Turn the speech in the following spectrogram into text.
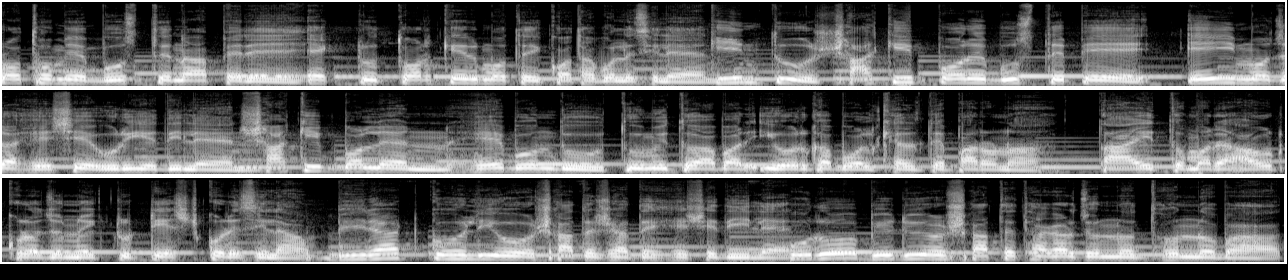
প্রথমে বুঝতে না পেরে একটু তর্কের মতোই কথা বলেছিলেন। কিন্তু সাকিব পরে বুঝতে পেয়ে এই মজা হেসে উড়িয়ে দিলেন। সাকিব বললেন, হে বন্ধু, তুমি তো আবার ইয়র্কা বল খেলতে পারো না। তাই তোমার আউট করার জন্য একটু টেস্ট করেছিলাম। বিরাট কোহলিও সাথে সাথে হেসে দিলেন। পুরো ভিডিওর সাথে থাকার জন্য ধন্যবাদ।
